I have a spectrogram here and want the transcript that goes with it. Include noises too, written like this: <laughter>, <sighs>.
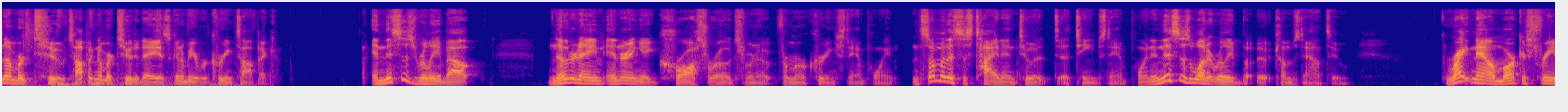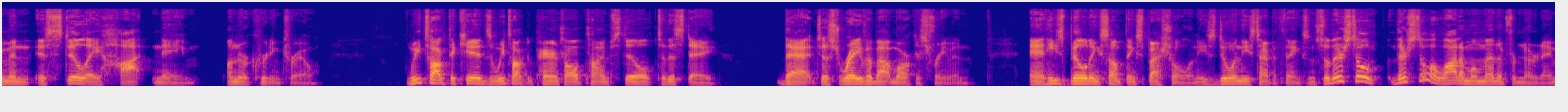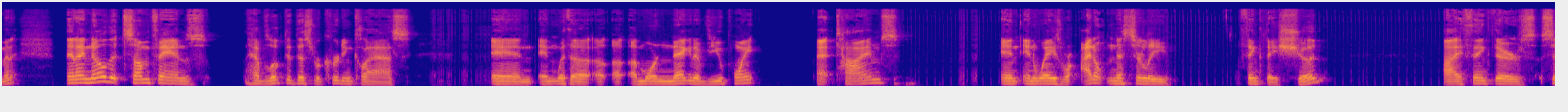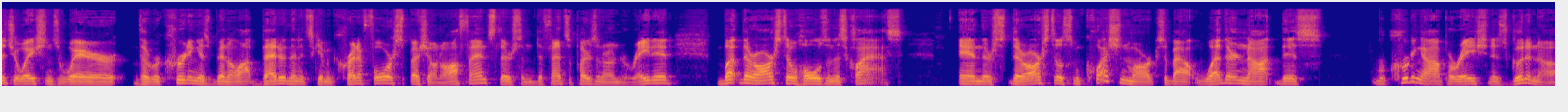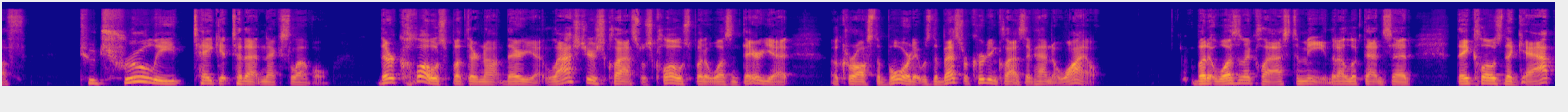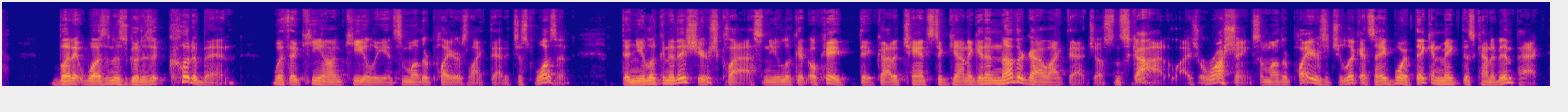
Number two. Topic number two today is going to be a recruiting topic. And this is really about Notre Dame entering a crossroads from a, from a recruiting standpoint. And some of this is tied into a, a team standpoint. And this is what it really b- it comes down to. Right now, Marcus Freeman is still a hot name on the recruiting trail. We talk to kids and we talk to parents all the time, still to this day, that just rave about Marcus Freeman and he's building something special and he's doing these type of things. And so there's still there's still a lot of momentum for Notre Dame. And and I know that some fans have looked at this recruiting class and and with a, a, a more negative viewpoint at times in in ways where I don't necessarily think they should. I think there's situations where the recruiting has been a lot better than it's given credit for, especially on offense. There's some defensive players that are underrated, but there are still holes in this class and there's there are still some question marks about whether or not this recruiting operation is good enough to truly take it to that next level. They're close, but they're not there yet. Last year's class was close, but it wasn't there yet across the board. It was the best recruiting class they've had in a while. But it wasn't a class to me that I looked at and said they closed the gap, but it wasn't as good as it could have been with a Keon Keeley and some other players like that. It just wasn't. Then you look into this year's class and you look at, okay, they've got a chance to kind of get another guy like that, Justin Scott, Elijah Rushing, some other players that you look at and say, hey, boy, if they can make this kind of impact.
